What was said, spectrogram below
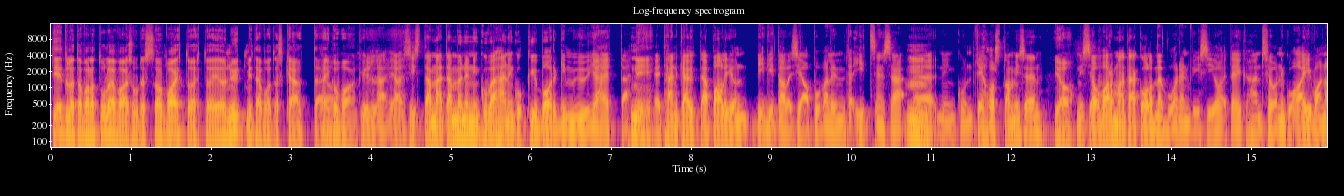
tietyllä tavalla tulevaisuudessa on vaihtoehtoja jo nyt, mitä voitaisiin käyttää, Joo, eikö vaan? Kyllä, ja siis tämä tämmöinen niin kuin vähän niin kuin kyborgin myyjä, että, niin. että hän käyttää paljon digitaalisia apuvälineitä itsensä mm. äh, niin kuin tehostamiseen, Joo. niin se on varmaan tämä kolmen vuoden visio, että eiköhän se ole niin kuin aivan,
